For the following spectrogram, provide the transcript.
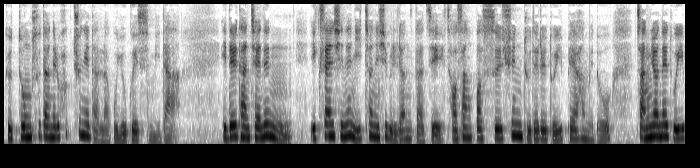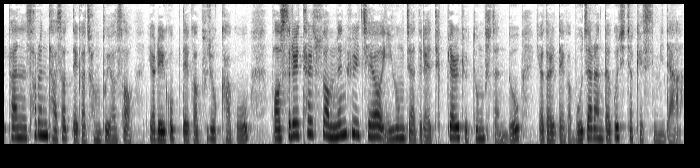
교통수단을 확충해달라고 요구했습니다. 이들 단체는 익산시는 2021년까지 저상버스 52대를 도입해야 함에도 작년에 도입한 35대가 전부여서 17대가 부족하고 버스를 탈 수 없는 휠체어 이용자들의 특별 교통수단도 8대가 모자란다고 지적했습니다.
